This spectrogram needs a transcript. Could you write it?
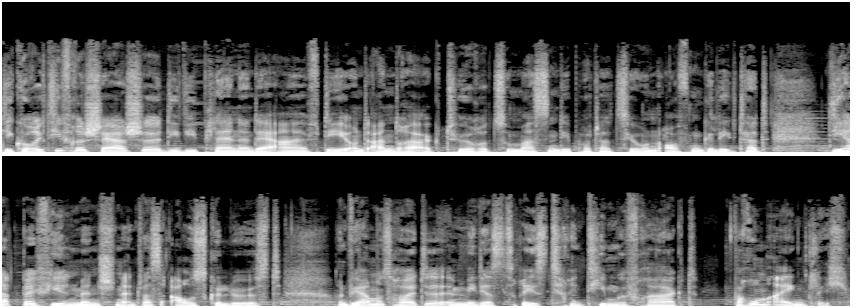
Die Korrektivrecherche, die die Pläne der AfD und anderer Akteure zu Massendeportationen offengelegt hat, die hat bei vielen Menschen etwas ausgelöst. Und wir haben uns heute im Medias Dresden-Team gefragt, Warum eigentlich?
